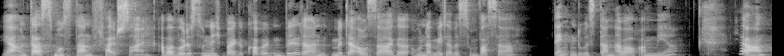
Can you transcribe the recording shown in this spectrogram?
ja, und das muss dann falsch sein. Aber würdest du nicht bei gekoppelten Bildern mit der Aussage 100 Meter bis zum Wasser denken, du bist dann aber auch am Meer? Ja,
